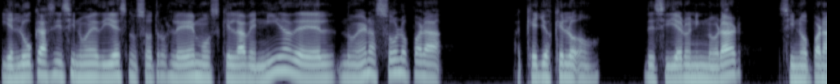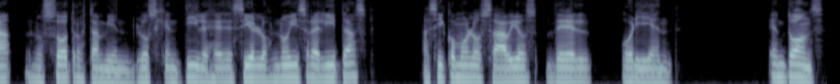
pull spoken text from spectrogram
Y en Lucas 19:10 nosotros leemos que la venida de Él no era solo para aquellos que lo decidieron ignorar, sino para nosotros también, los gentiles, es decir, los no israelitas, así como los sabios del oriente. Entonces,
